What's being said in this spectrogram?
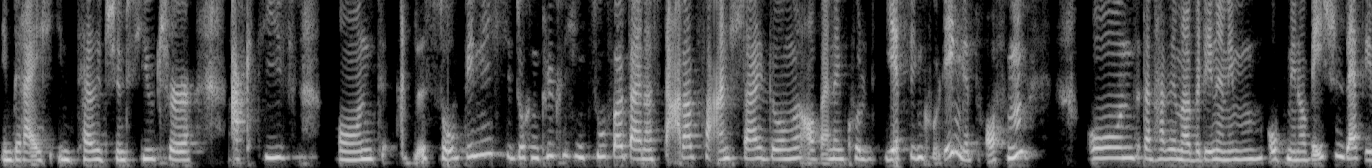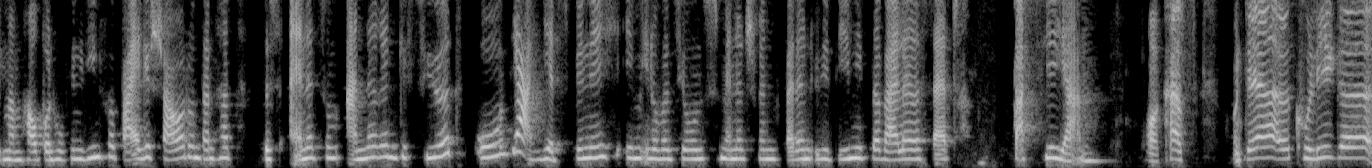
im Bereich Intelligent Future aktiv. Und so bin ich durch einen glücklichen Zufall bei einer Startup-Veranstaltung auf einen jetzigen Kollegen getroffen, und dann habe ich mal bei denen im Open Innovation Lab eben am Hauptbahnhof in Wien vorbeigeschaut und dann hat das eine zum anderen geführt. Und ja, jetzt bin ich im Innovationsmanagement bei den ÖBB mittlerweile seit fast vier Jahren. Oh, krass. Und der äh, Kollege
